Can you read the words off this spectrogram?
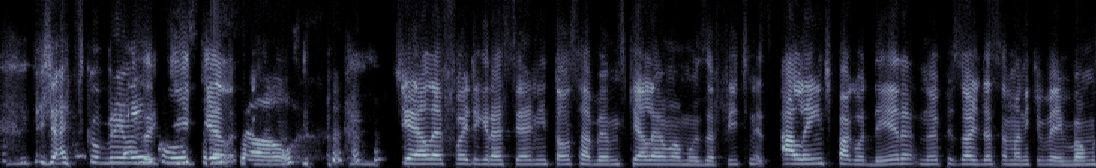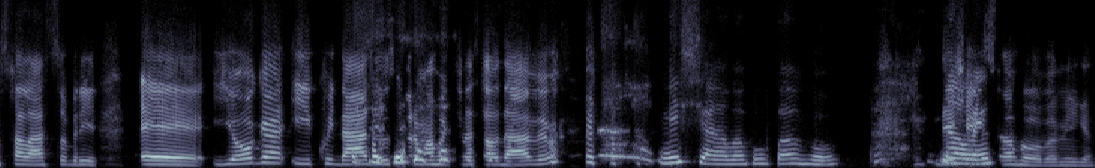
Já descobrimos em aqui que ela, que ela, é fã de Graciane, então sabemos que ela é uma musa fitness, além de pagodeira. No episódio da semana que vem, vamos falar sobre é, yoga e cuidados para uma rotina saudável. Me chama, por favor. Deixa Não, aí mas... seu arroba, amiga.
